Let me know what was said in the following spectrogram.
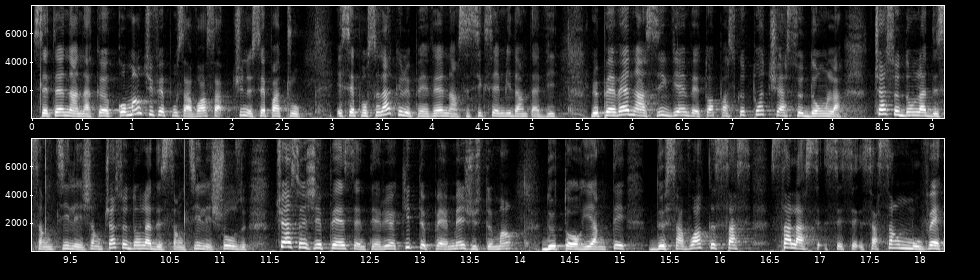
C'est un arnaqueur. Comment tu fais pour savoir ça? Tu ne sais pas trop. Et c'est pour cela que le pervers narcissique s'est mis dans ta vie. Le pervers narcissique vient vers toi parce que toi, tu as ce don-là. Tu as ce don-là de sentir les gens. Tu as ce don-là de sentir les choses. Tu as ce GPS intérieur qui te permet justement de t'orienter, de savoir que ça, ça, là, ça sent mauvais,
